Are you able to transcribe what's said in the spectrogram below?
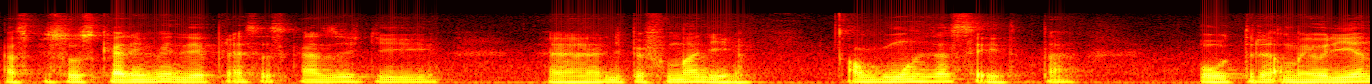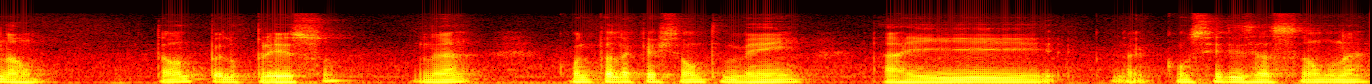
as pessoas querem vender para essas casas de, é, de perfumaria. Algumas aceitam, tá? Outra, a maioria não. Tanto pelo preço, né? Quanto pela questão também aí da conscientização, né?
